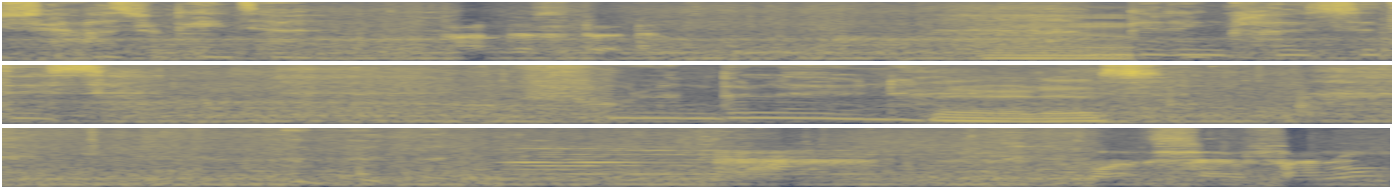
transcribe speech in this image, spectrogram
Nothing's changed, Astrogator. Understood. Mm. I'm getting close to this fallen balloon. there it is. What's so funny?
